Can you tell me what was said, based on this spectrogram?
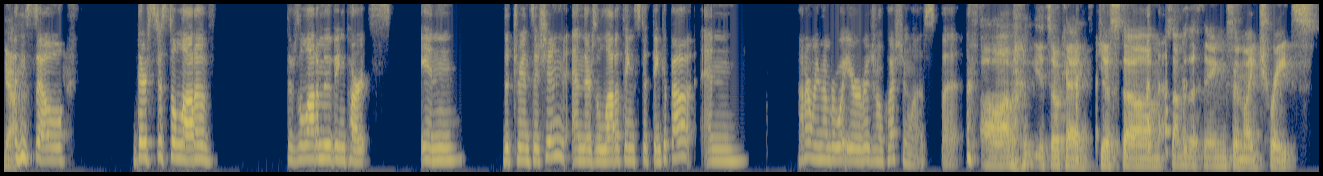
Yeah. and so there's just a lot of there's a lot of moving parts in the transition and there's a lot of things to think about and I don't remember what your original question was, but um it's okay. Just um some of the things and like traits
